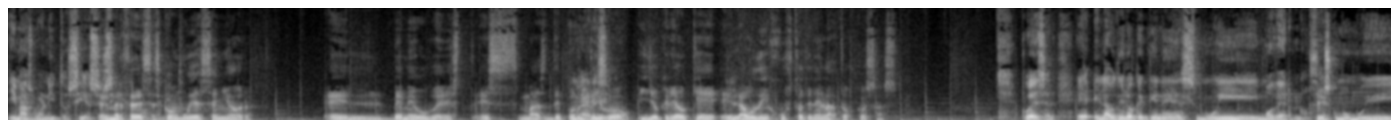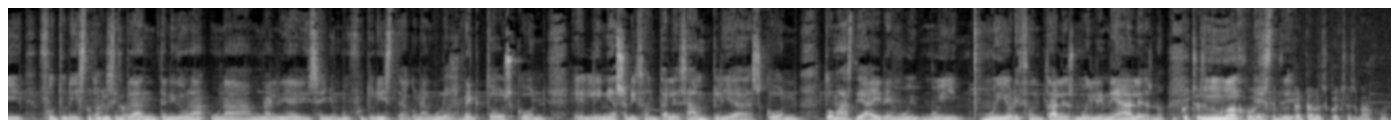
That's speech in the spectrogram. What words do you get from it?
Y más bonito, sí, eso el sí, Mercedes es como muy de señor, el BMW es, es más deportivo y yo creo que el Audi justo tiene las dos cosas. Puede ser. Eh, El Audi lo que tiene es muy moderno, Sí. es como muy futurista. Futurista. Siempre han tenido una, una- una línea de diseño muy futurista, con ángulos rectos, con eh, líneas horizontales amplias, con tomas de aire muy, muy, muy horizontales, muy lineales, ¿no? Y coches Y muy bajos, que este- me encantan los coches bajos.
